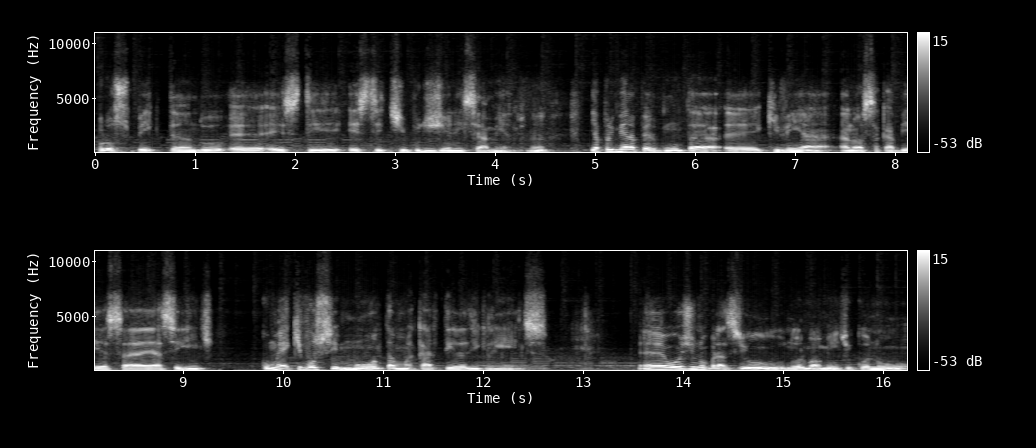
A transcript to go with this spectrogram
prospectando eh, este, este tipo de gerenciamento, né? E a primeira pergunta eh, que vem à, nossa cabeça é a seguinte: como é que você monta uma carteira de clientes? É, hoje no Brasil, normalmente, quando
